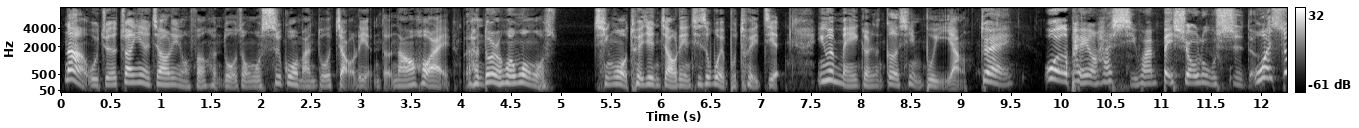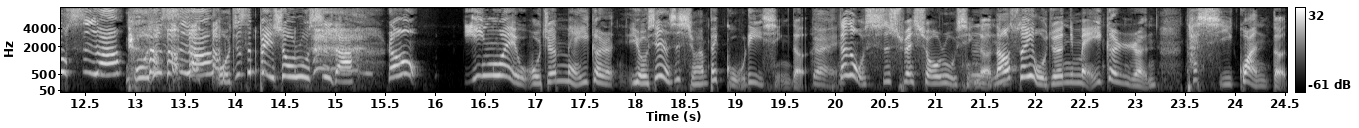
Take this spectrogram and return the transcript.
那我觉得专业的教练有分很多种，我试过蛮多教练的。然后后来很多人会问我，请我推荐教练，其实我也不推荐，因为每一个人的个性不一样。对，我有个朋友，他喜欢被羞辱式的，我就是啊，我就是啊，我就是被羞辱式的啊，然后。因为我觉得每一个人，有些人是喜欢被鼓励型的，对，但是我是被羞辱型的，嗯、然后所以我觉得你每一个人他习惯的。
